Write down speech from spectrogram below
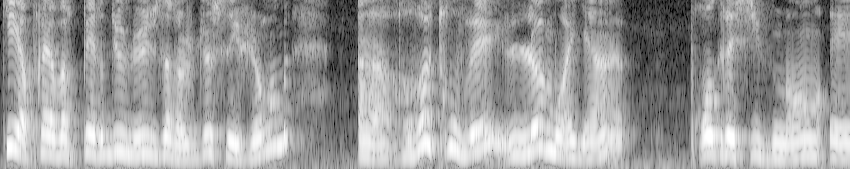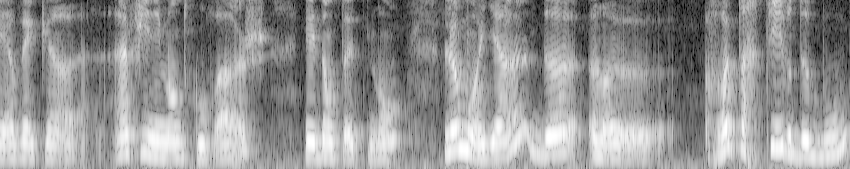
qui, après avoir perdu l'usage de ses jambes, a retrouvé le moyen, progressivement et avec infiniment de courage et d'entêtement, le moyen de euh, repartir debout,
